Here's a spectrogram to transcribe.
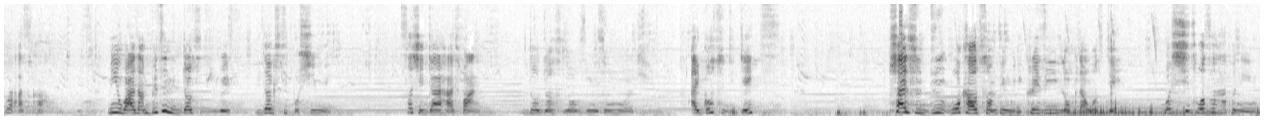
go ask her. Meanwhile, I'm beating the dog to the race, the dog still pushing me. Such a die-hard fan. The dog just loves me so much. I got to the gate, tried to do work out something with the crazy lock that was there, but shit wasn't happening.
